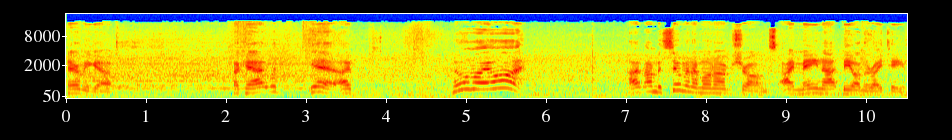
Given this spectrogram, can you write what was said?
There we go. Okay, I would... Yeah, I... Who am I on? I'm assuming I'm on Armstrong's. I may not be on the right team.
